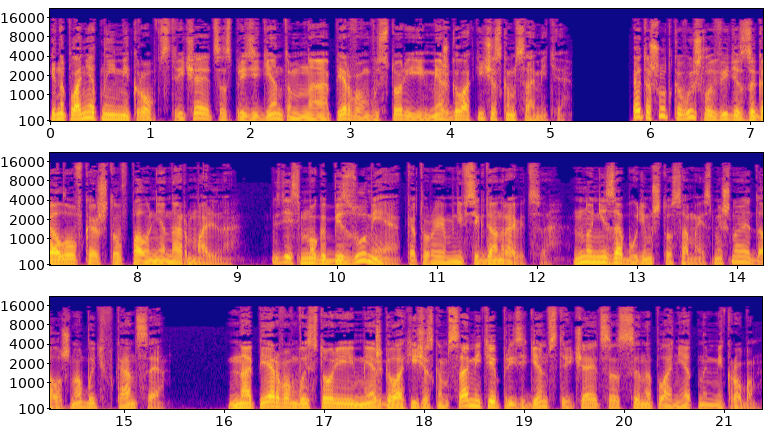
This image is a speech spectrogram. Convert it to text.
Инопланетный микроб встречается с президентом на первом в истории межгалактическом саммите. Эта шутка вышла в виде заголовка, что вполне нормально. Здесь много безумия, которое мне всегда нравится. Но не забудем, что самое смешное должно быть в конце. На первом в истории межгалактическом саммите президент встречается с инопланетным микробом.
